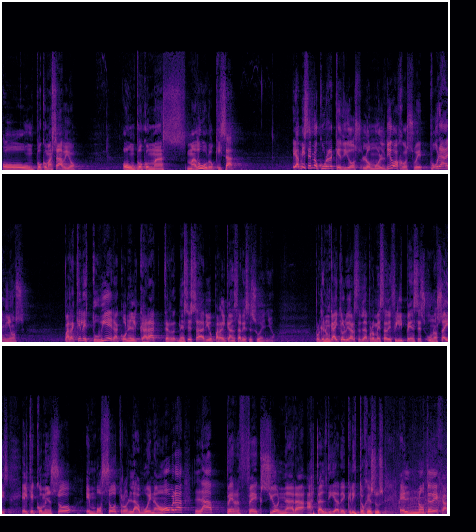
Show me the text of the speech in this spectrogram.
¿O un poco más sabio? ¿O un poco más maduro, quizá? Y a mí se me ocurre que Dios lo moldeó a Josué por años para que él estuviera con el carácter necesario para alcanzar ese sueño. Porque nunca hay que olvidarse de la promesa de Filipenses 1.6. El que comenzó en vosotros la buena obra, la perfeccionará hasta el día de Cristo Jesús. Él no te deja.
